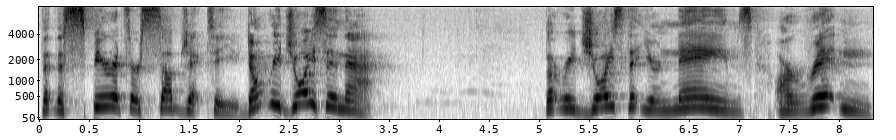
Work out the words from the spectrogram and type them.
That the spirits are subject to you. Don't rejoice in that, but rejoice that your names are written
